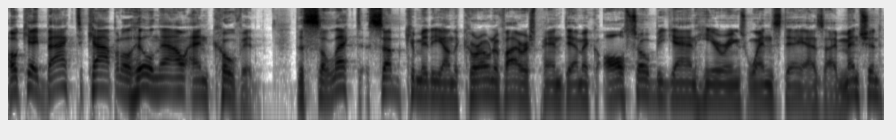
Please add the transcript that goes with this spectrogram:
Okay, back to Capitol Hill now and COVID. The Select Subcommittee on the Coronavirus Pandemic also began hearings Wednesday, as I mentioned.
